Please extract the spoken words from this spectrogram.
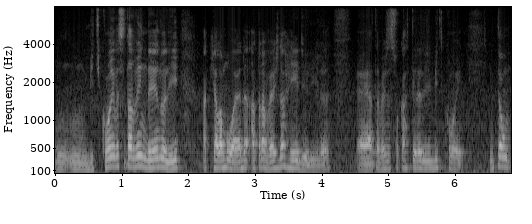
um Bitcoin, você está vendendo ali aquela moeda através da rede ali, né? É, através da sua carteira de Bitcoin. Então,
